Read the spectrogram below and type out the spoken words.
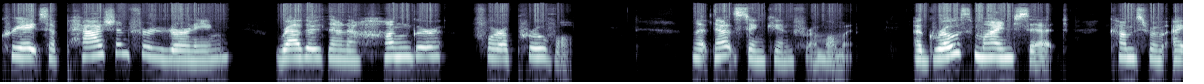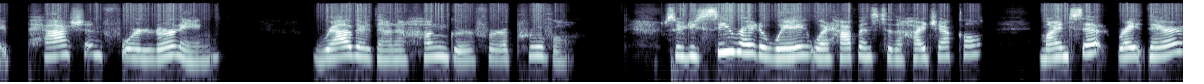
creates a passion for learning rather than a hunger for approval. Let that sink in for a moment. A growth mindset comes from a passion for learning rather than a hunger for approval. So, you see right away what happens to the hijackal mindset right there?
